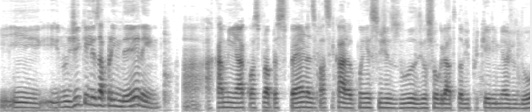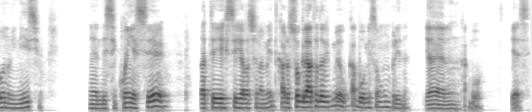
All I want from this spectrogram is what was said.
E, e no dia que eles aprenderem a, a caminhar com as próprias pernas e falar assim, cara, eu conheço Jesus e eu sou grato Davi porque ele me ajudou no início, né, nesse conhecer, pra ter esse relacionamento, cara, eu sou grato Davi, meu, acabou, missão cumprida Já era. acabou. Esquece.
